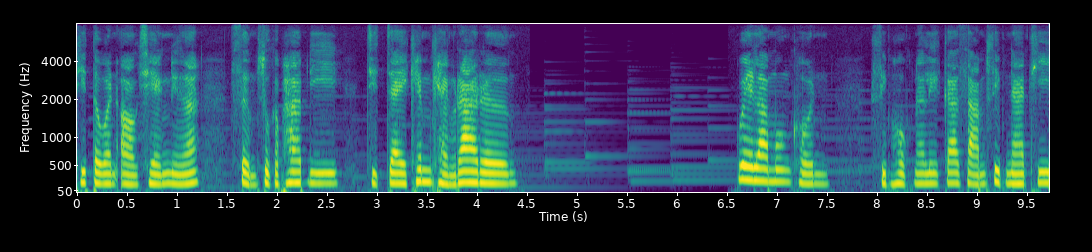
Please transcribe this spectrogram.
ทิศตะวันออกเฉียงเหนือ เสริมสุขภาพดี จิตใจเข้มแข็งร่าเริง เวลามงคล 16นาฬิกา30 นาที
